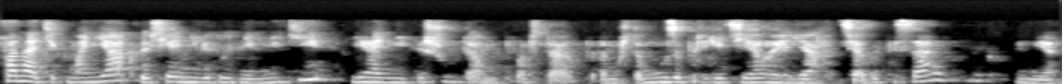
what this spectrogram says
фанатик-маньяк, то есть я не веду дневники, я не пишу там просто потому, что муза прилетела, и я сяду писать. Нет.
